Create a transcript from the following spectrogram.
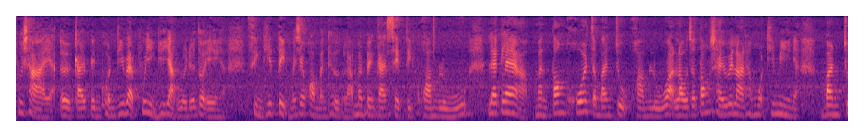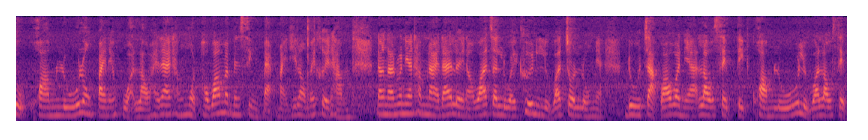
ผู้ชายอะ่ะเออกลายเป็นคนที่แบบผู้หญิงที่อยากรวยด้วยตัวเองอะ่ะสิ่งที่ติดไม่ใช่ความบันเทิงแล้ว มันเป็นการเสพติดความรู้แรกๆอะมันต้องโคตรจะบรรจุความรู้อะเราจะต้องใช้เวลาทั้งหมดที่มีเนี่ยบรรจุความรู้ลงไปในหัวเราให้ได้ทั้งหมด เพราะว่ามันเป็นสิ่งแปลกใหม่ที่เราไม่เคยทำดังนั้นวันนี้ทำนายได้เลยนะว่าจะรวยขึ้นหรือว่าจนลงเนี่ยดูจากว่าวันนี้เราเสพติดความรู้หรือว่าเราเสพ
